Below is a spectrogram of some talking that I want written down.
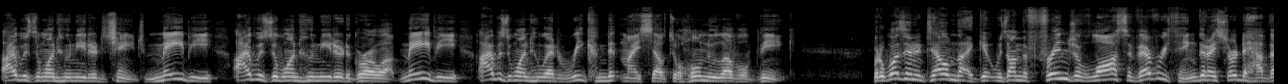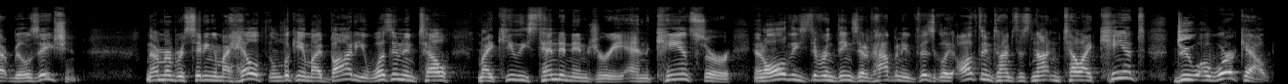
I was the one who needed to change. Maybe I was the one who needed to grow up. Maybe I was the one who had to recommit myself to a whole new level of being. But it wasn't until like it was on the fringe of loss of everything that I started to have that realization. And I remember sitting in my health and looking at my body. It wasn't until my Achilles tendon injury and cancer and all these different things that have happened physically. Oftentimes, it's not until I can't do a workout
